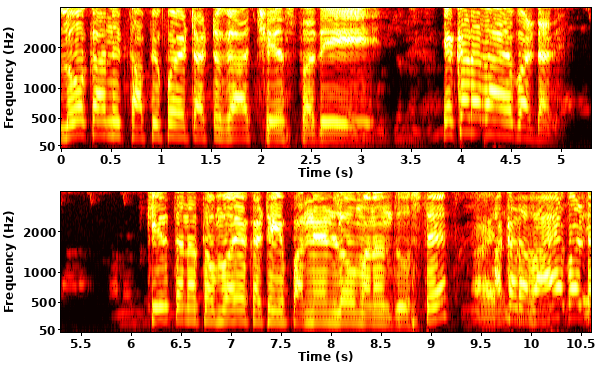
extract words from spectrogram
లోకాన్ని తప్పిపోయేటట్టుగా చేస్తుంది. ఎక్కడ రాయబడ్డది? కీర్తన తొంభై ఒకటి పన్నెండులో మనం చూస్తే అక్కడ రాయబడ్డ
